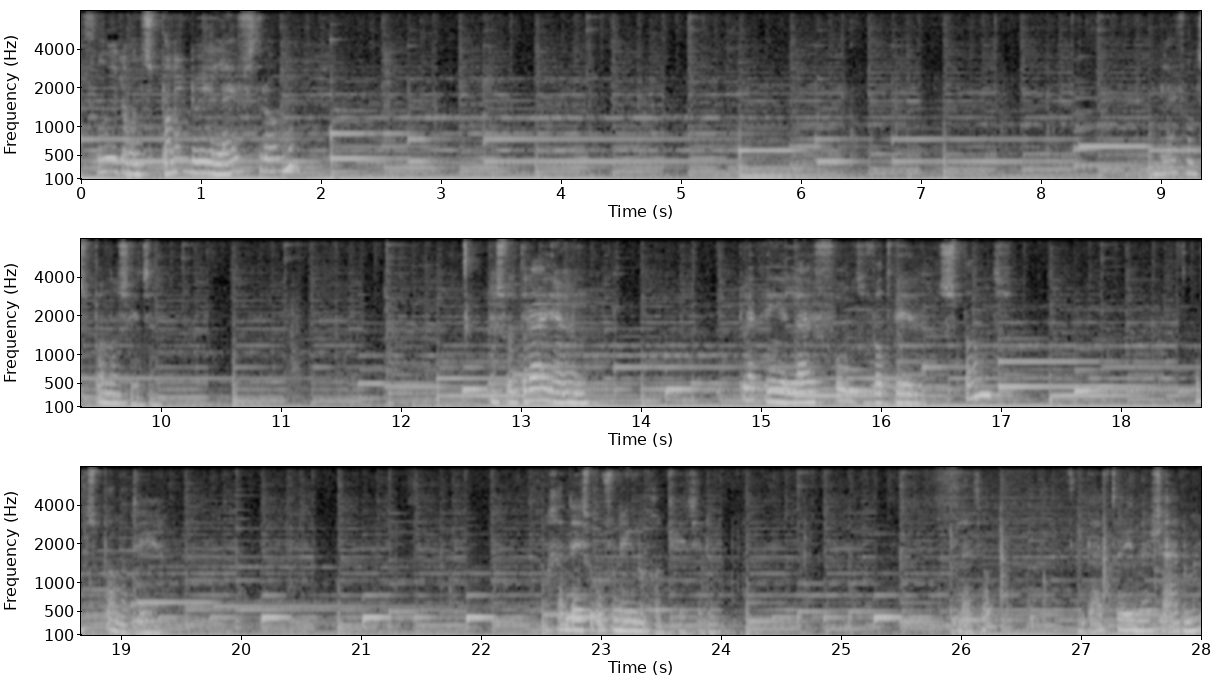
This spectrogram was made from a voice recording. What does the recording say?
Voel je de ontspanning door je lijf stromen? Blijf ontspannen zitten. En zodra je een plek in je lijf voelt wat weer spant, ontspan het weer. We gaan deze oefening nog een keertje doen. Let op. Blijf door je neus ademen.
